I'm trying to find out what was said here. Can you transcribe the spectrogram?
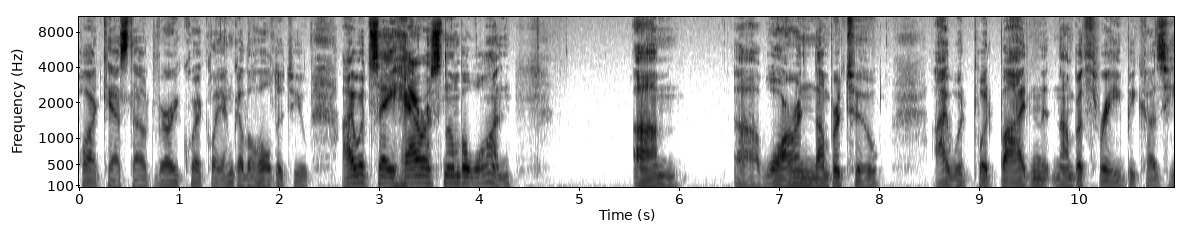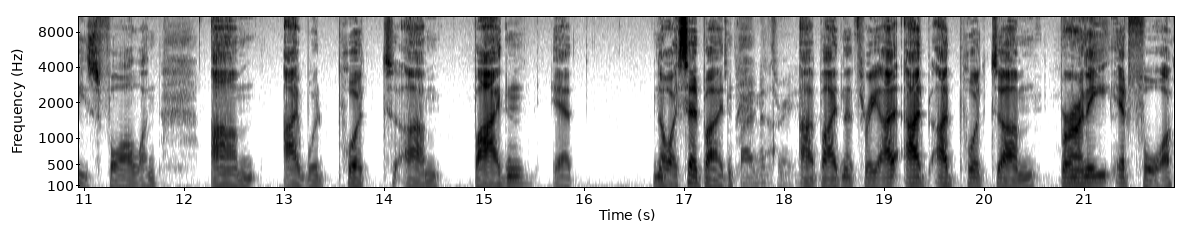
podcast out very quickly. I'm going to hold it to you. I would say Harris number one, um, uh, Warren number two. I would put Biden at number three because he's fallen. Um, I would put um, Biden at no, I said Biden. Biden at three. Uh, Biden at three. I, I'd I'd put um, Bernie at four,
